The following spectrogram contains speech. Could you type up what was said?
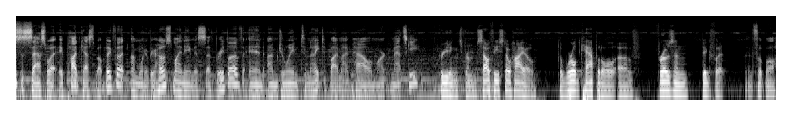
This is Saswa, a podcast about Bigfoot. I'm one of your hosts. My name is Seth Breedlove, and I'm joined tonight by my pal Mark Matsky. Greetings from Southeast Ohio, the world capital of frozen Bigfoot and football.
